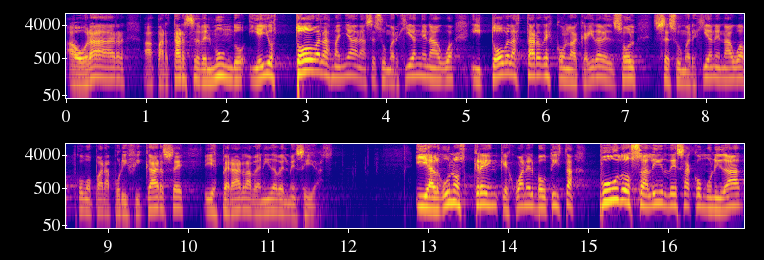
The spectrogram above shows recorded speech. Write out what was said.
a orar, a apartarse del mundo. Y ellos todas las mañanas se sumergían en agua y todas las tardes con la caída del sol se sumergían en agua como para purificarse y esperar la venida del Mesías. Y algunos creen que Juan el Bautista pudo salir de esa comunidad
